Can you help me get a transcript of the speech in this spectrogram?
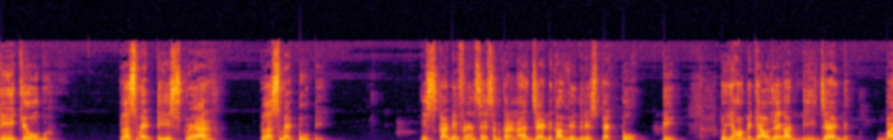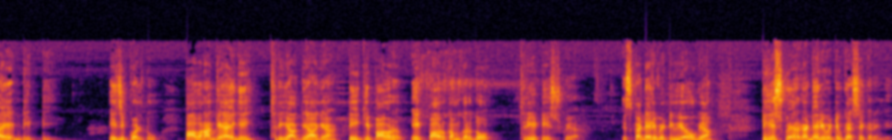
टी क्यूब प्लस में टी स्क्वेयर प्लस में टू टी इसका डिफ्रेंसिएशन करना है z का विद रिस्पेक्ट टू t तो यहाँ पे क्या हो जाएगा? D z by d t is equal to power आगे आएगी थ्री आगे आ गया। टी की पावर एक पावर कम कर दो थ्री टी स्क्वेयर इसका डेरिवेटिव ये हो गया। टी स्क्वेयर का डेरिवेटिव कैसे करेंगे?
